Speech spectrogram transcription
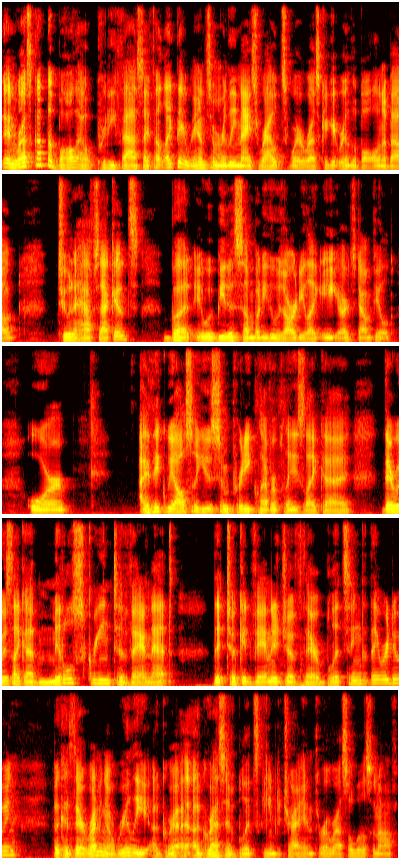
And Russ got the ball out pretty fast. I felt like they ran some really nice routes where Russ could get rid of the ball in about two and a half seconds, but it would be to somebody who was already like eight yards downfield. Or I think we also used some pretty clever plays. Like uh, there was like a middle screen to Vannett that took advantage of their blitzing that they were doing because they're running a really aggr- aggressive blitz scheme to try and throw Russell Wilson off.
